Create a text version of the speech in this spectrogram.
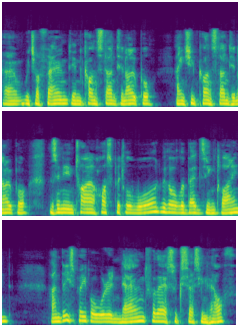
um, which are found in Constantinople, ancient Constantinople. There's an entire hospital ward with all the beds inclined, and these people were renowned for their success in health.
